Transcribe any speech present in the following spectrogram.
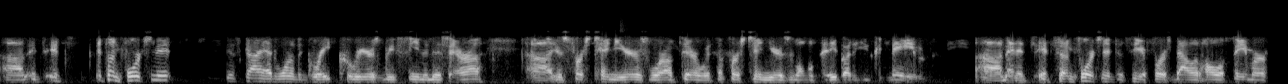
Uh, it's it's it's unfortunate. This guy had one of the great careers we've seen in this era. Uh, his first ten years were up there with the first ten years of almost anybody you could name. Um, and it's it's unfortunate to see a first ballot Hall of Famer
